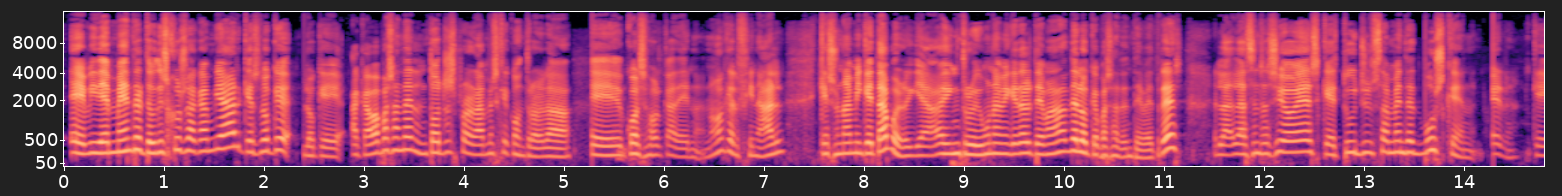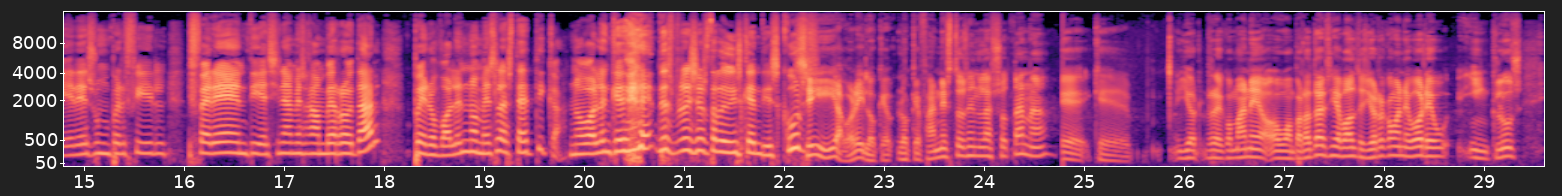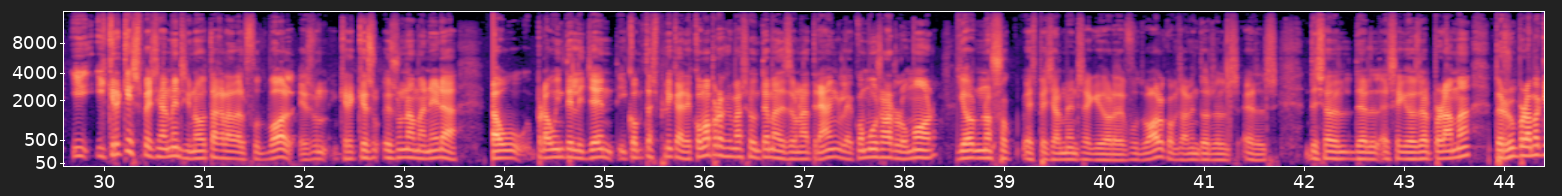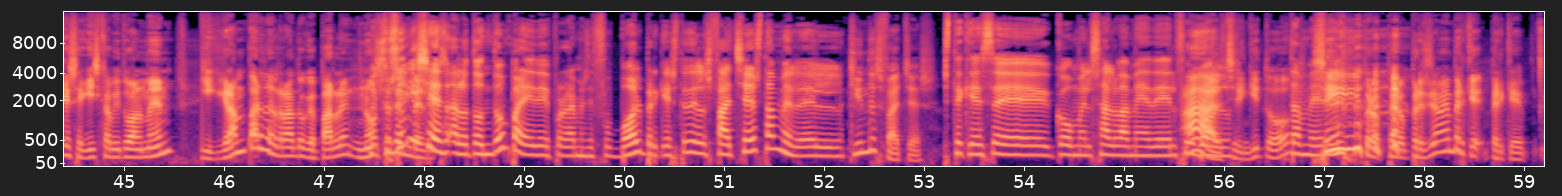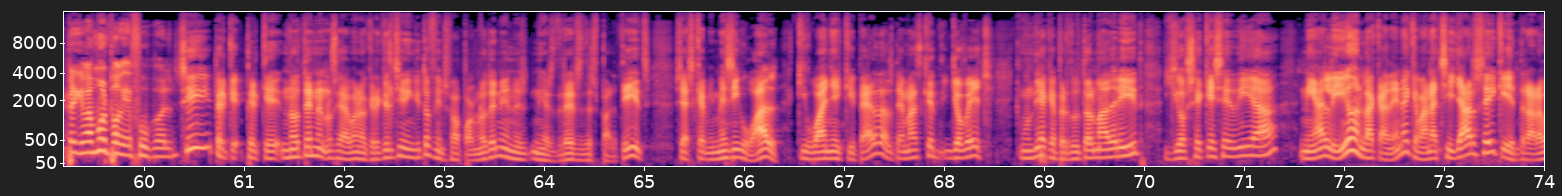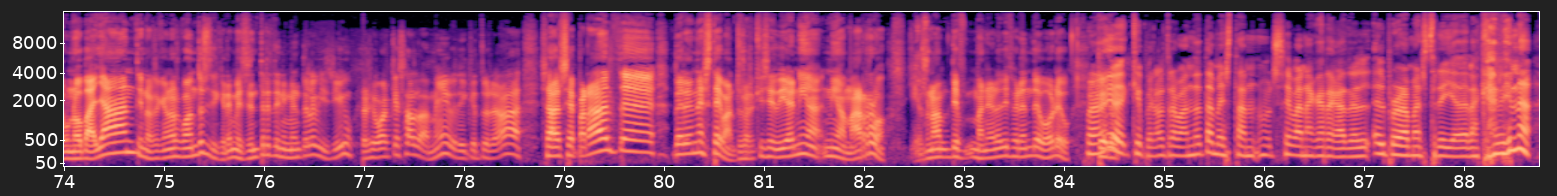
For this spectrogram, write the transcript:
evidentment el teu discurs va canviar, que és el que, lo que acaba passant en tots els programes que controla eh, qualsevol cadena, no? que al final, que és una miqueta, pues, ja introduïm una miqueta el tema de lo que ha passat en TV3. La, la sensació és que tu justament et busquen per que eres un perfil diferent i així més gamberro i tal, però volen només l'estètica, no volen que després això es traduïsca en discurs. Sí, a veure, i el que, lo que fan estos en la sotana, que, que jo recomane, o ho hem parlat així a voltes, jo recomane veure inclús, i, i crec que especialment si no t'agrada el futbol, és un, crec que és, és una manera prou, prou intel·ligent i com t'explica de com aproximar-se a un tema des d'un altre angle, com usar l'humor. Jo no sóc especialment seguidor de futbol, com saben tots els, els, d'això del, del, els seguidors del programa, però és un programa que segueix habitualment i gran part del rato que parlen no se se'n ve... segueixes a lo tonto un parell de programes de futbol, perquè este dels fatxes també el, Quin desfatxes? este que és eh, com el sálvame del futbol. Ah, el xiringuito. També, Sí, però, però precisament perquè, perquè Perquè va molt poc de futbol. Sí, perquè, perquè no tenen... O sigui, bueno, crec que el xiringuito fins fa poc no tenen ni- ni els drets dels partits. O sigui, és que a mi m'és igual qui guanya i qui perd. El tema és que jo veig que un dia que he perdut el Madrid, jo sé que ese dia n'hi ha lío en la cadena, que van a xillar-se i que entrarà uno ballant i no sé què, no sé quantos, i dic, és entreteniment televisiu. Però és igual que Sálvame, vull dir que tu ah, s'ha separat eh, Belén Esteban, tu saps que ese dia n'hi ha, n'hi ha marro. I és una dif manera diferent de veure-ho. Però, Però- que, que per altra banda també estan, se van a carregar el, el programa estrella de la cadena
